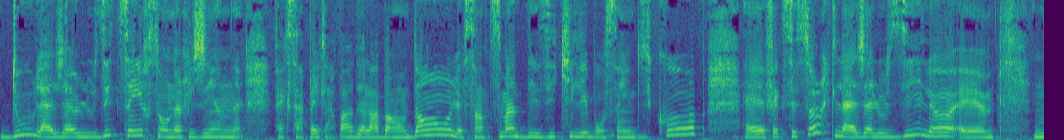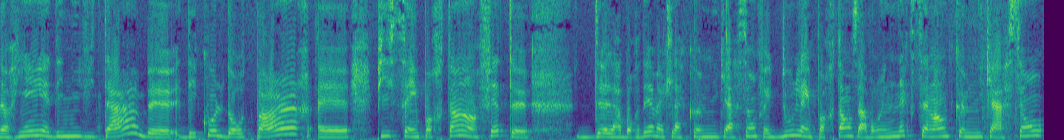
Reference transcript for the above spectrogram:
d'où la jalousie tire son origine. Fait que ça peut être la peur de l'abandon, le sentiment de déséquilibre au sein du couple. Euh, fait que c'est sûr que la jalousie là euh, n'a rien d'inévitable, euh, découle d'autres peurs. Euh, Puis c'est important en fait euh, de l'aborder avec la communication. Fait d'où l'importance d'avoir une excellente communication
